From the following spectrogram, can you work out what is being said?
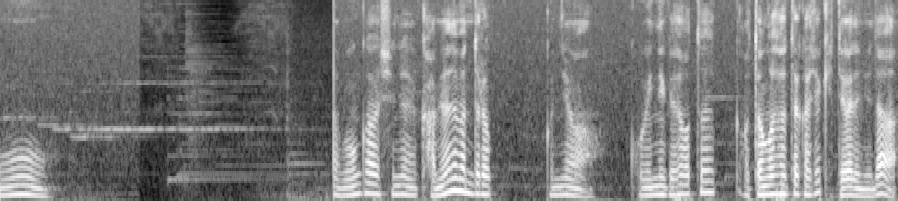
오. 자, 뭔가 하시는 가면을 만들었군요. 고객님께서 어떤, 어떤 걸 선택하실 기대가 됩니다.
